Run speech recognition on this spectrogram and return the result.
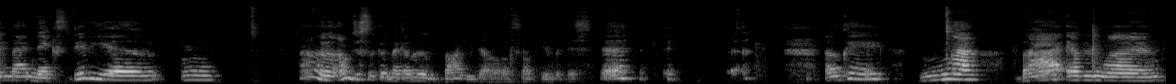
in my next video. Mm. I don't know, I'm just looking like a little Barbie doll or something with this. okay. Bye, everyone.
